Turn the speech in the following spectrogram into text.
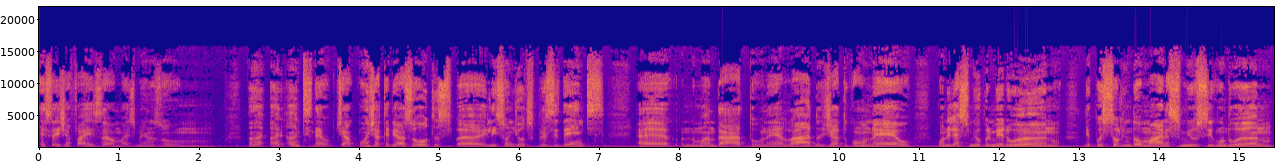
Isso aí já faz uh, mais ou menos um. Antes, né, o Tiago, quando já teve as outras uh, eleições de outros presidentes uh, no mandato, né, lá do, já do Coronel, quando ele assumiu o primeiro ano, depois o Solindomar assumiu o segundo ano,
